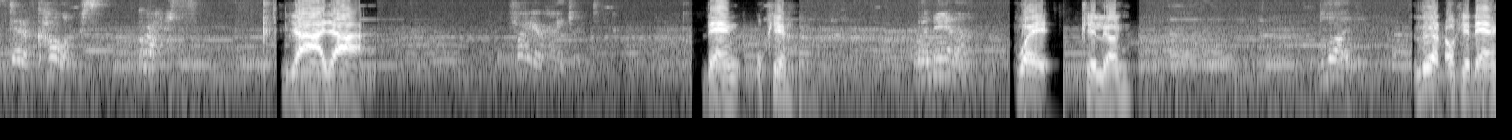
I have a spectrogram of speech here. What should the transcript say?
instead of colors. Grass. หญ้าหญ้า Fire hydrant. แดงโอเค Banana. กล้วยโอเคเหลือง Blood. เลือดโอเคแดง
